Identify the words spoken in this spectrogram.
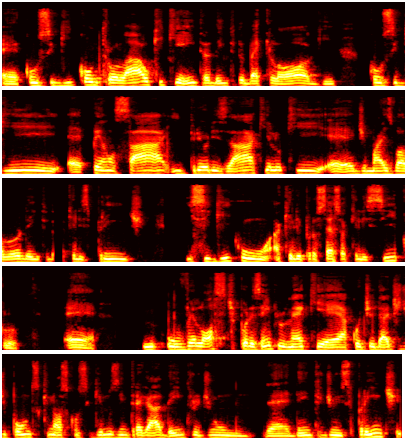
é, conseguir controlar o que, que entra dentro do backlog, conseguir é, pensar e priorizar aquilo que é de mais valor dentro daquele sprint e seguir com aquele processo, aquele ciclo, é, o velocity, por exemplo, né, que é a quantidade de pontos que nós conseguimos entregar dentro de um é, dentro de um sprint,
